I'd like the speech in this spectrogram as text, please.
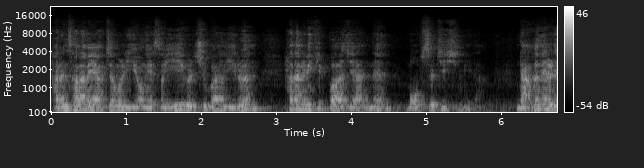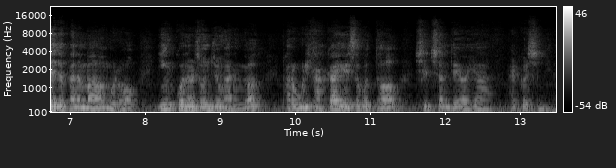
다른 사람의 약점을 이용해서 이익을 추구하는 일은 하나님이 기뻐하지 않는 몹쓸 짓입니다. 나그네를 대접하는 마음으로 인권을 존중하는 것 바로 우리 가까이에서부터 실천되어야 할 것입니다.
